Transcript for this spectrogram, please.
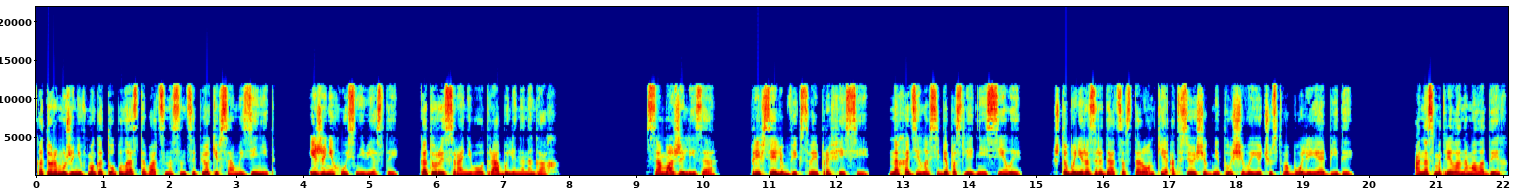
которым уже не вмоготу было оставаться на санцепёке в самый зенит, и жениху с невестой, которые с раннего утра были на ногах. Сама же Лиза, при всей любви к своей профессии, находила в себе последние силы, чтобы не разрыдаться в сторонке от все еще гнетущего ее чувства боли и обиды. Она смотрела на молодых,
